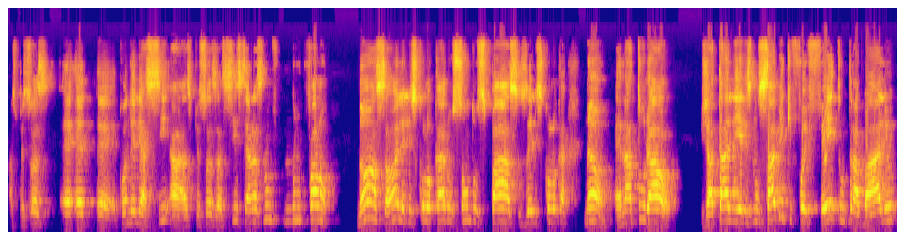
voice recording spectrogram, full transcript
As pessoas, é, é, é, quando ele assi as pessoas assistem, elas não, não falam, nossa, olha, eles colocaram o som dos passos, eles colocaram. Não, é natural. Já está ali. Eles não sabem que foi feito um trabalho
